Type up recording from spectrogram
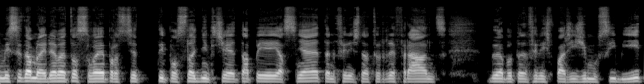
my si tam najdeme to svoje, prostě ty poslední tři etapy, jasně, ten finish na Tour de France nebo ten finish v Paříži musí být,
